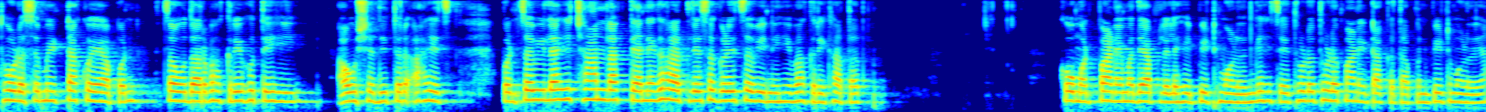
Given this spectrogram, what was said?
थोडंसं मीठ टाकूया आपण. चवदार भाकरी होते ही औषधी तर आहेच. पण चवीलाही छान लागते आणि घरातले सगळे चवीने ही भाकरी खातात. कोमट पाण्यामध्ये आपल्याला हे पीठ मळून घ्यायचं आहे थोडं थोडं पाणी टाकत आपण पीठ मळूया.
